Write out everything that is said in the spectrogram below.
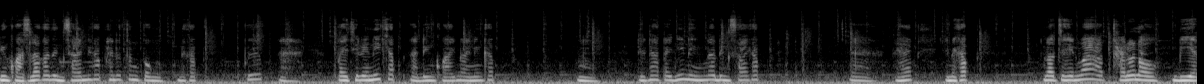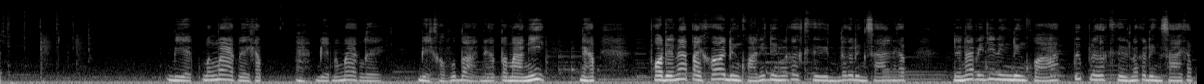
ดึงขวาเสร็จแล้วก็ดึงซ้ายนะครับให้รถตั้งตรงนะครับปุ๊บอ่าไปทีละนิดครับอ่าดึงขวาอีกหน่อยนึงครับอืมเดินหน้าไปนิดนึงแล้วดึงซ้ายครับอ่านะครับเห็นไหมครับ เราจะเห็นว่าท้ายรถเราเบียด เบียดมากๆเลยครับอ่าเบียดมากๆเลย เบียดขอบฟุตบาทนะครับประมาณนี้นะครับพอเดินหน้าไปก็ดึงขวานิดนึงแล้วก็คืนแล้วก็ดึงซ้ายนะครับ เดินหน้าไปที่หนึ่งดึงขวาปุ๊บแล้วก็คืนแล้วก็ดึงซ้ายครับ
